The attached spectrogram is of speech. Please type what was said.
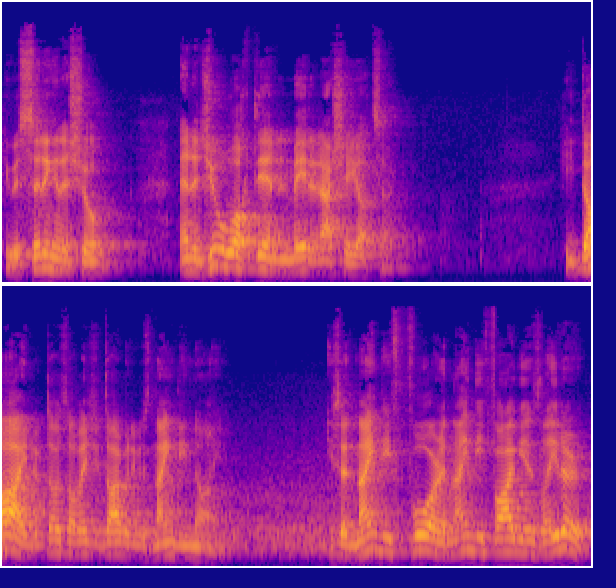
he was sitting in a shul, and a Jew walked in and made an Ashayotza. He died, those Salvation died when he was 99. He said 94 and 95 years later,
